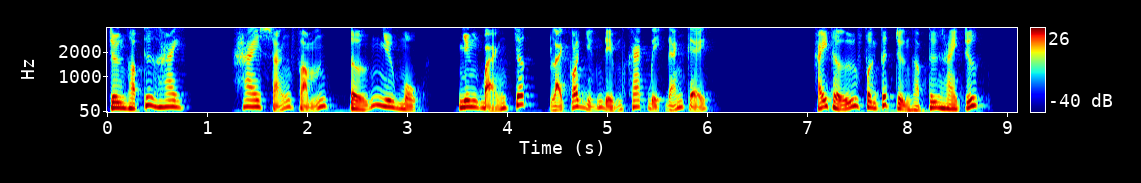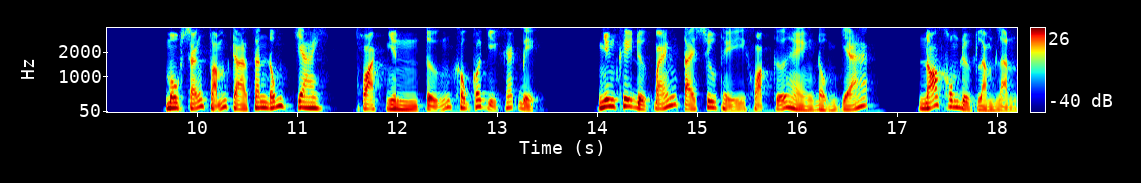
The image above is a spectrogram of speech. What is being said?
Trường hợp thứ hai, hai sản phẩm tưởng như một nhưng bản chất lại có những điểm khác biệt đáng kể. Hãy thử phân tích trường hợp thứ hai trước. Một sản phẩm trà xanh đóng chai thoạt nhìn tưởng không có gì khác biệt. Nhưng khi được bán tại siêu thị hoặc cửa hàng đồng giá, nó không được làm lạnh.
